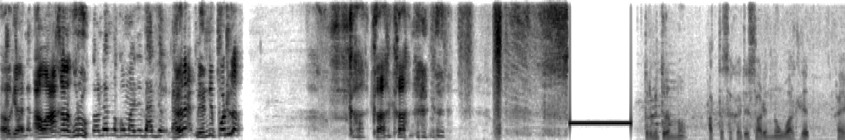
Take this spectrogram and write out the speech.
अहो घ्या. अहो करा गुरु. तोंडात नको माझे दात द- दात- अरे भेंडी पडलं खा खा खा तर मित्रांनो आत्ता सकाळचे साडेनऊ वाजलेत. काय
